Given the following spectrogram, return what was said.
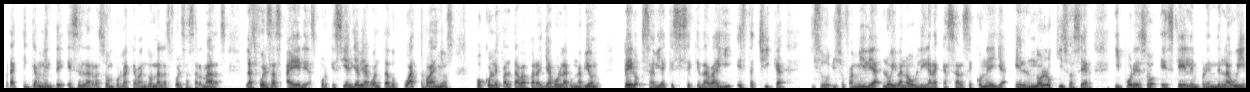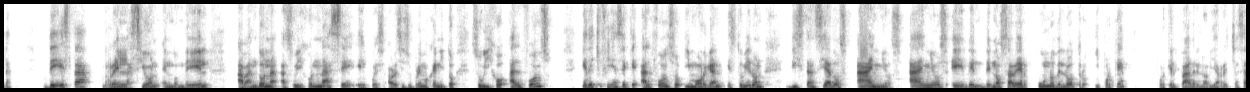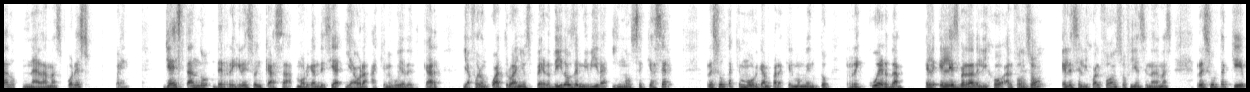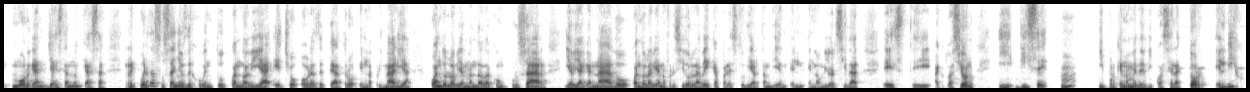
Prácticamente esa es la razón por la que abandona las Fuerzas Armadas, las Fuerzas Aéreas, porque si él ya había aguantado cuatro años, poco le faltaba para ya volar un avión, pero sabía que si se quedaba ahí, esta chica y su, y su, familia lo iban a obligar a casarse con ella. Él no lo quiso hacer y por eso es que él emprende la huida. De esta relación en donde él abandona a su hijo, nace, eh, pues ahora sí su primogénito, su hijo Alfonso que de hecho fíjense que Alfonso y Morgan estuvieron distanciados años, años eh, de, de, no saber uno del otro. ¿Y por qué? Porque el padre lo había rechazado, nada más por eso. Bueno, ya estando de regreso en casa, Morgan decía, ¿y ahora a qué me voy a dedicar? Ya fueron cuatro años perdidos de mi vida y no sé qué hacer. Resulta que Morgan, para aquel momento, recuerda, él, él es, ¿verdad?, el hijo Alfonso, él es el hijo Alfonso, fíjense nada más. Resulta que Morgan, ya estando en casa, recuerda sus años de juventud cuando había hecho obras de teatro en la primaria, cuando lo habían mandado a concursar y había ganado, cuando le habían ofrecido la beca para estudiar también en, la universidad este, actuación, y dice, mm, ¿y por qué no me dedico a ser actor? Él dijo.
